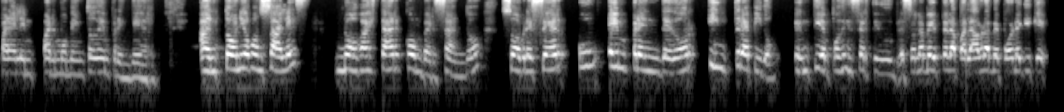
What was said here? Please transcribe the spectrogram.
para el, para el momento de emprender. Antonio González nos va a estar conversando sobre ser un emprendedor intrépido en tiempos de incertidumbre. Solamente la palabra me pone aquí que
